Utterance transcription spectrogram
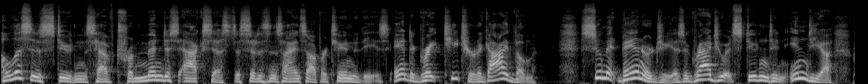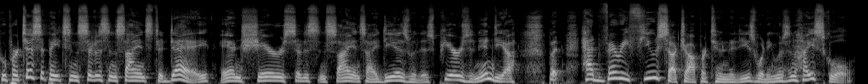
Alyssa's students have tremendous access to citizen science opportunities and a great teacher to guide them. Sumit Banerjee is a graduate student in India who participates in citizen science today and shares citizen science ideas with his peers in India, but had very few such opportunities when he was in high school.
